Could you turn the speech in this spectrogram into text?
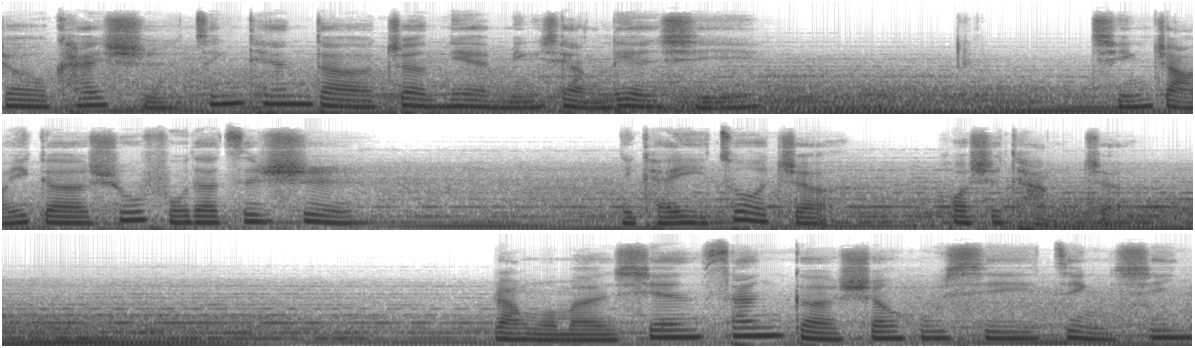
就开始今天的正念冥想练习。请找一个舒服的姿势，你可以坐着或是躺着。让我们先三个深呼吸，静心，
